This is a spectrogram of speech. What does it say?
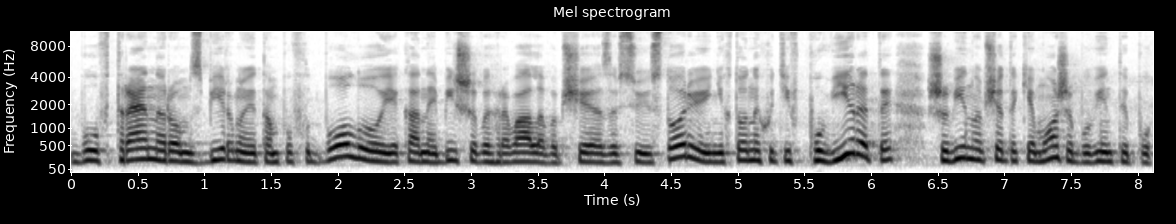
був тренером збірної там по футболу, яка найбільше вигравала вообще за всю історію. І ніхто не хотів повірити, що він вообще таке може, бо він, типу,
